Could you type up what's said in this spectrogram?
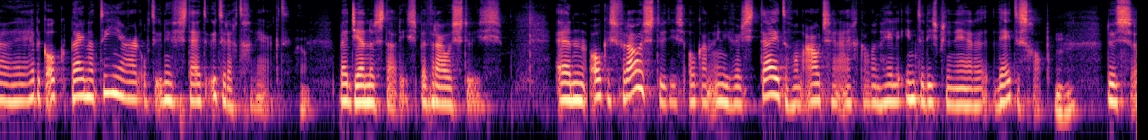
uh, heb ik ook bijna tien jaar op de Universiteit Utrecht gewerkt. Ja. Bij gender studies, bij vrouwenstudies. En ook is vrouwenstudies, ook aan universiteiten van oud zijn eigenlijk al een hele interdisciplinaire wetenschap. Mm -hmm. Dus uh,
